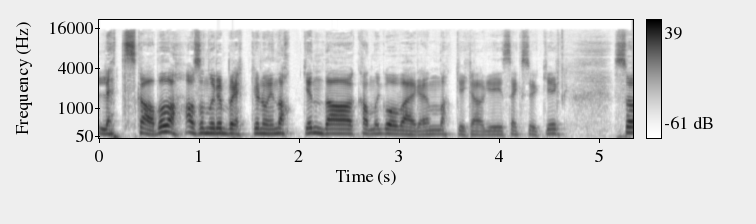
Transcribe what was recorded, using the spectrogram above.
lett skade. da. Altså Når du brekker noe i nakken, da kan det gå verre enn nakkekrage i seks uker. Så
